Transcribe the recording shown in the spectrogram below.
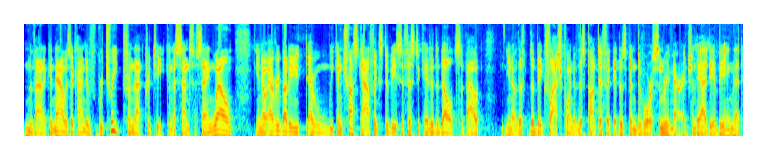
the Vatican now is a kind of retreat from that critique in a sense of saying, well, you know, everybody, we can trust Catholics to be sophisticated adults about you know the the big flashpoint of this pontificate has been divorce and remarriage, and the idea being that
